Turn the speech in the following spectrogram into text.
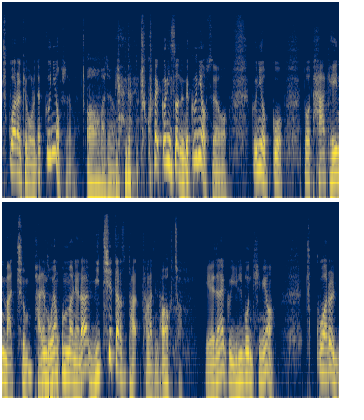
축구화를 이렇게 보는데 끈이 없어요. 어, 맞아요. 옛날에 축구화에 끈이 있었는데 끈이 없어요. 끈이 없고 또 다 개인 맞춤, 발 모양뿐만 아니라 위치에 따라서 다 달라진다. 어, 그쵸. 예전에 그 일본 팀이요. 축구화를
